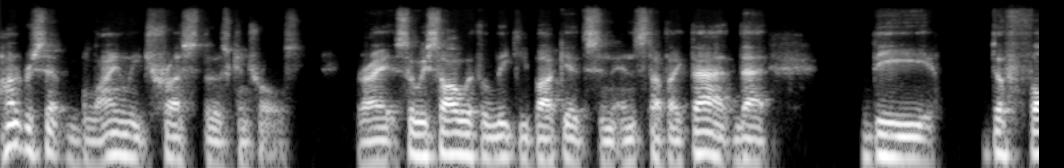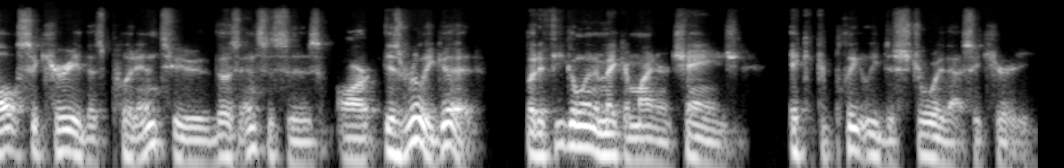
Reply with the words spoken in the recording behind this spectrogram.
100% blindly trust those controls right? So we saw with the leaky buckets and, and stuff like that, that the default security that's put into those instances are is really good. But if you go in and make a minor change, it could completely destroy that security.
